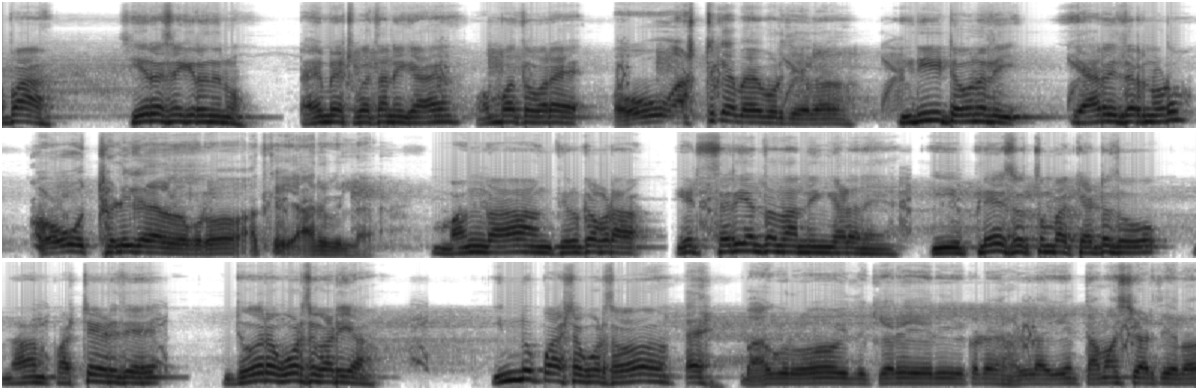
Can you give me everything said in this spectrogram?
ಅಪ್ಪ ಸೀರಿಯಸ್ ಆಗಿರೋ ನೀನು. ಟೈಮ್ ಎಷ್ಟು ಗೊತ್ತಾನೀಗ ಒಂಬತ್ತುವರೆ. ಓ ಅಷ್ಟಕ್ಕೆ ಭಯ ಪಡ್ತೀಯಲ್ಲ ಇಡೀ ಟೌನಲ್ಲಿ ಯಾರು ಇದ್ದಾರೆ ನೋಡು? ಓ ಚಳಿಗಾಲ ಅಲ್ವಾ ಗುರು ಅದಕ್ಕೆ ಯಾರೂ ಇಲ್ಲ. ಮಂಗ ಹಂಗೆ ತಿಳ್ಕೊಬೇಡ. ಎಷ್ಟು ಸರಿ ಅಂತ ನಾನು ನಿಂಗೆ ಹೇಳನೆ. ಈ ಪ್ಲೇಸು ತುಂಬ ಕೆಟ್ಟದು. ನಾನು ಫಸ್ಟೇ ಹೇಳಿದೆ ಜೋರಾಗಿ ಓಡಿಸು ಗಾಡಿಯ. ಇನ್ನೂ ಫಾಸ್ಟಾಗಿ ಓಡಿಸೋ. ಏ ಬಾಗುರು ಇದು ಕೆರೆ ಏರಿ ಈ ಕಡೆ ಹಳ್ಳ ಏನು ತಮಾಷೆ ಆಡ್ತೀಯಲ್ಲ?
